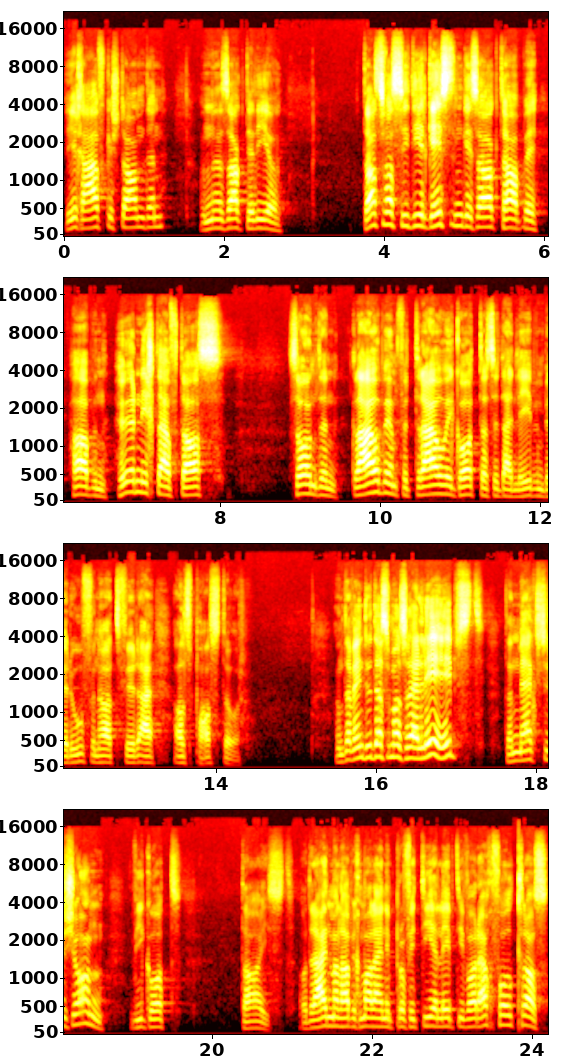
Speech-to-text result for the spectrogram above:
Ich aufgestanden und dann sagte Leo, das, was sie dir gestern gesagt habe, haben, hör nicht auf das, sondern glaube und vertraue Gott, dass er dein Leben berufen hat für, äh, als Pastor. Und wenn du das mal so erlebst, dann merkst du schon, wie Gott da ist. Oder einmal habe ich mal eine Prophetie erlebt, die war auch voll krass.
